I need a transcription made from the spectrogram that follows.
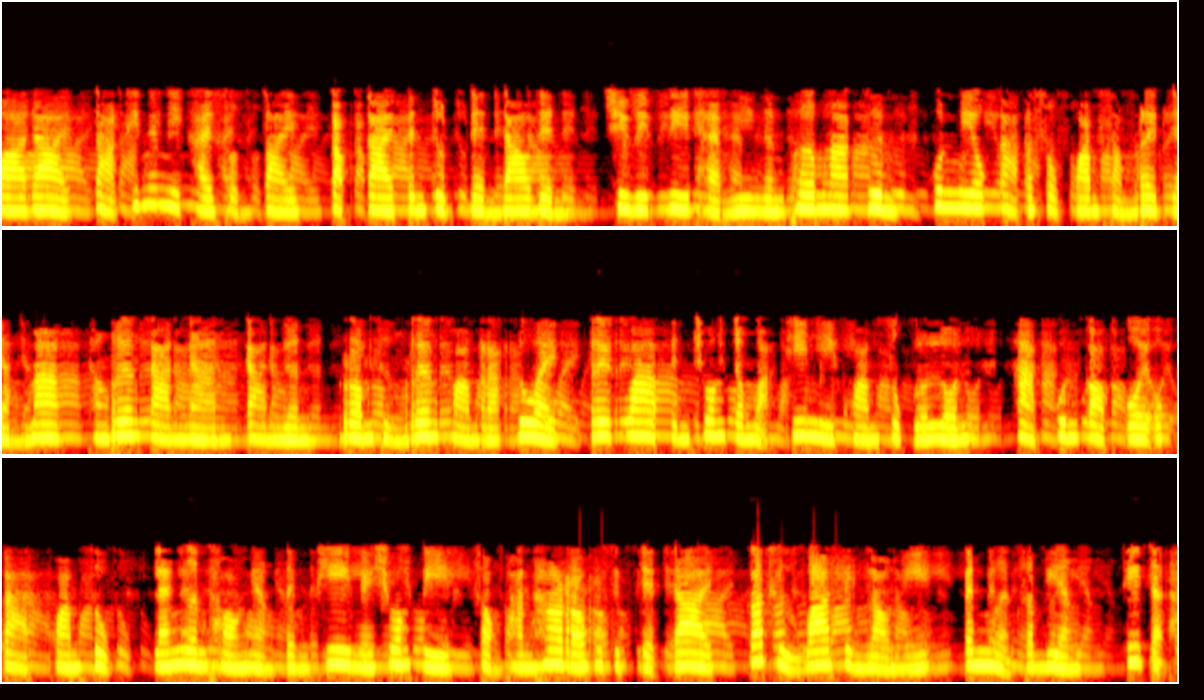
ว่าได้ จากที่ไม่มีใครสนใจกลับกลายเป็นจุดเด่นดาวเด่น ชีวิตดีแถมมีเงินเพิ่มมากขึ้น คุณมีโอกาสประสบความสำเร็จอย่างมาก ทั้งเรื่องการงาน การเงิน รวมถึงเรื่องความรักด้วย เรียกว่าเป็นช่วงจังหวะที่มีความสุขล้นๆ หากคุณกอบโกยโอกาสความสุข และเงินทองอย่างเต็มที่ในช่วงปี 2563 67 ได้ ก็ถือว่าสิ่งเหล่านี้เป็นเหมือนเสบียงที่จะท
